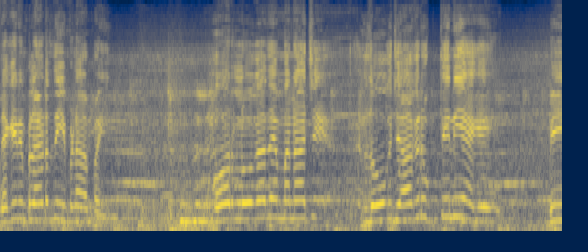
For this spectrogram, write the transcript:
ਲੇਕਿਨ ਬਲੱਡ ਨਹੀਂ ਬਣਾ ਪਾਈ। ਔਰ ਲੋਕਾਂ ਦੇ ਮਨਾਂ 'ਚ ਲੋਕ ਜਾਗਰੂਕਤੀ ਨਹੀਂ ਹੈਗੇ ਵੀ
